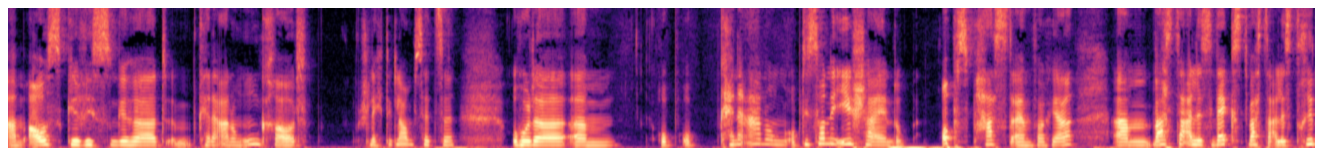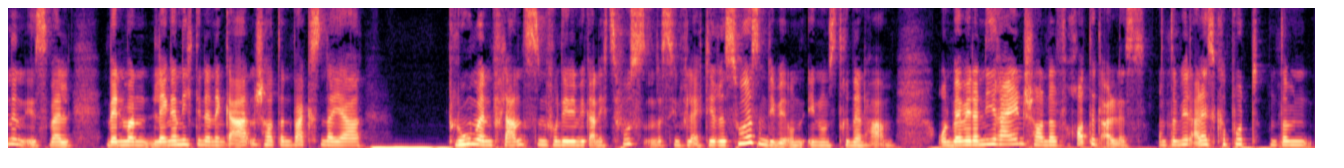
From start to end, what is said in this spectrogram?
ähm, ausgerissen gehört, ähm, keine Ahnung, Unkraut, schlechte Glaubenssätze, oder ähm, ob, ob, keine Ahnung, ob die Sonne eh scheint, ob ob's passt einfach, ja, ähm, was da alles wächst, was da alles drinnen ist, weil wenn man länger nicht in einen Garten schaut, dann wachsen da ja Blumen, Pflanzen, von denen wir gar nichts wussten. Das sind vielleicht die Ressourcen, die wir in uns drinnen haben. Und wenn wir da nie reinschauen, dann verrottet alles und dann wird alles kaputt und dann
